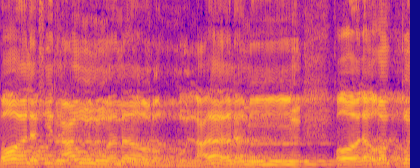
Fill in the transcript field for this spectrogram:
قال فرعون وما رب العالمين قال رب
